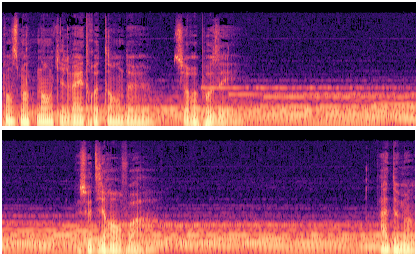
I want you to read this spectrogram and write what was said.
Pense maintenant qu'il va être temps de se reposer, de se dire au revoir. À demain.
